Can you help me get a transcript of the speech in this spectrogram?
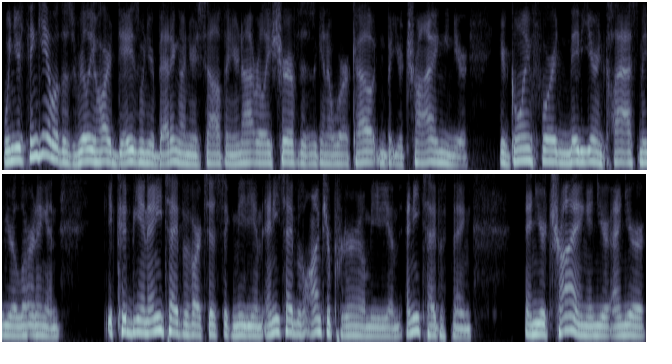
when you're thinking about those really hard days when you're betting on yourself and you're not really sure if this is going to work out, but you're trying and you're you're going for it, and maybe you're in class, maybe you're learning, and it could be in any type of artistic medium, any type of entrepreneurial medium, any type of thing, and you're trying and you're and you're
